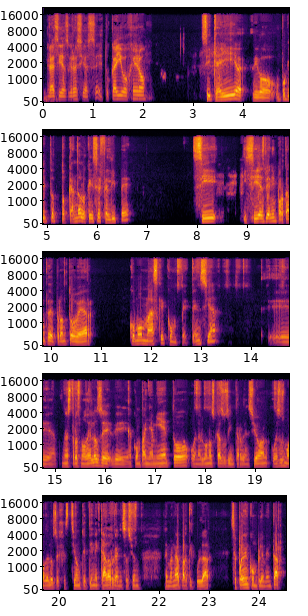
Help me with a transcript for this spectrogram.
Gracias, gracias. Eh, Tocayo Ojero. Sí, que ahí, digo, un poquito tocando lo que dice Felipe, sí, y sí es bien importante de pronto ver cómo más que competencia, eh, nuestros modelos de, de, acompañamiento o en algunos casos de intervención o esos modelos de gestión que tiene cada organización de manera particular, se pueden complementar.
